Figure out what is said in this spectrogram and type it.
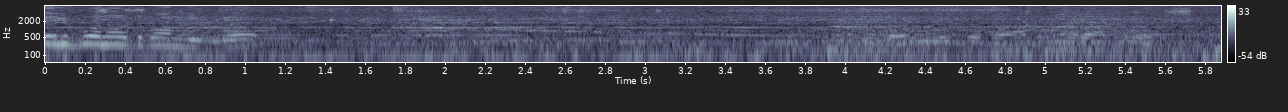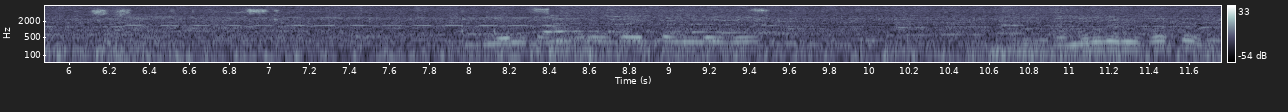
ఇప్పుడు బయట ఉంది ఇది రొమ్ములు విరిగిపోతుంది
